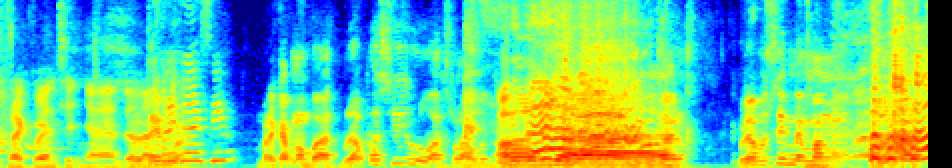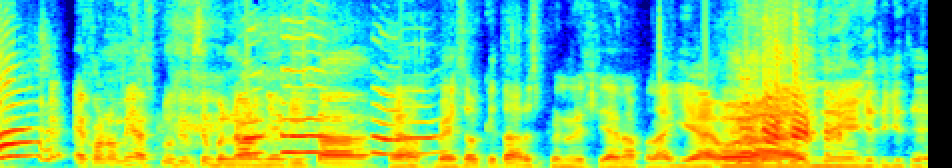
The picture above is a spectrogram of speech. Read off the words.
frekuensinya adalah Berarti mereka sih mereka membahas berapa sih luas laut Oh, gitu iya. gitu kan. Berapa sih memang zona ekonomi eksklusif sebenarnya kita ya besok kita harus penelitian apa lagi ya wah ini gitu-gitu ya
